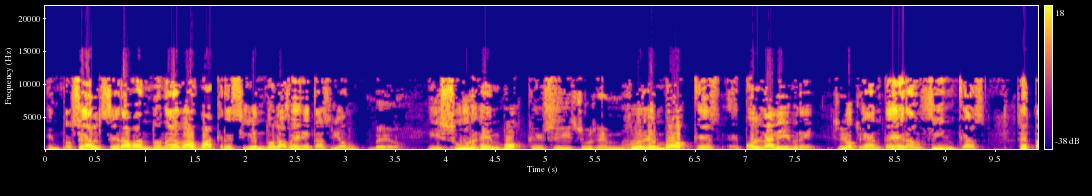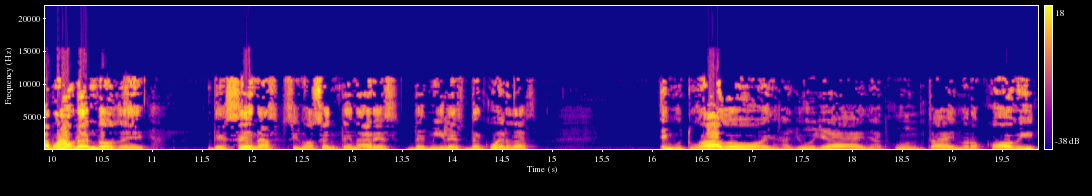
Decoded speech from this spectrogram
Entonces, al ser abandonadas, va creciendo la vegetación Veo. y surgen bosques. Sí, surgen. Surgen bosques eh, por la libre, Sí, lo que sí. antes eran fincas. O sea, estamos hablando de decenas, si no centenares de miles de cuerdas en Utuado, en Jayuya, en Adjunta, en Orocovi,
